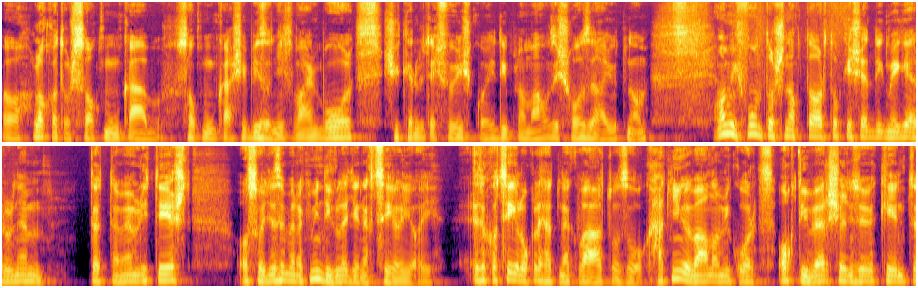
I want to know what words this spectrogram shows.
a lakatos szakmunkáb, szakmunkási bizonyítványból sikerült egy főiskolai diplomához is hozzájutnom. Ami fontosnak tartok, és eddig még erről nem tettem említést, az, hogy az embernek mindig legyenek céljai ezek a célok lehetnek változók. Hát nyilván, amikor aktív versenyzőként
